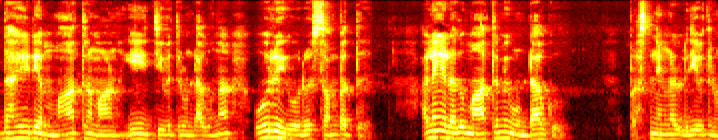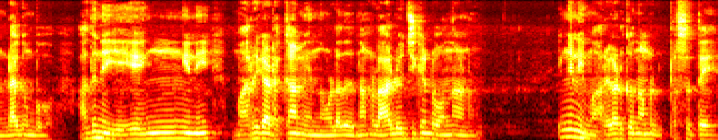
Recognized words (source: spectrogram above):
ധൈര്യം മാത്രമാണ് ഈ ജീവിതത്തിൽ ഉണ്ടാകുന്ന ഒരേ ഒരു സമ്പത്ത്. അല്ലെങ്കിൽ അത് മാത്രമേ ഉണ്ടാകൂ. പ്രശ്നങ്ങൾ ജീവിതത്തിൽ ഉണ്ടാകുമ്പോൾ അതിനെ എങ്ങനെ മറികടക്കാം എന്നുള്ളത് നമ്മൾ ആലോചിക്കേണ്ട ഒന്നാണ്. എങ്ങനെ മറികടക്കും നമ്മൾ പ്രശ്നത്തെ?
